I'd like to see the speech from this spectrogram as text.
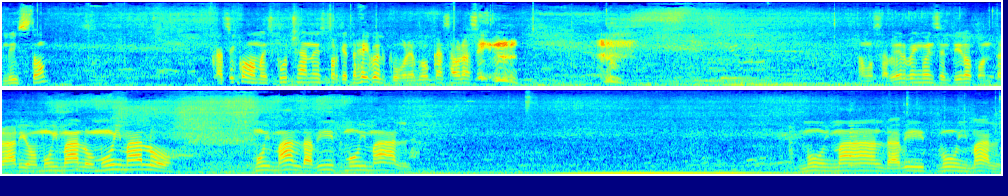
Listo. Así como me escuchan es porque traigo el cubrebocas ahora sí. Vamos a ver, vengo en sentido contrario. Muy malo, muy malo. Muy mal, David, muy mal. Muy mal, David, muy mal.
